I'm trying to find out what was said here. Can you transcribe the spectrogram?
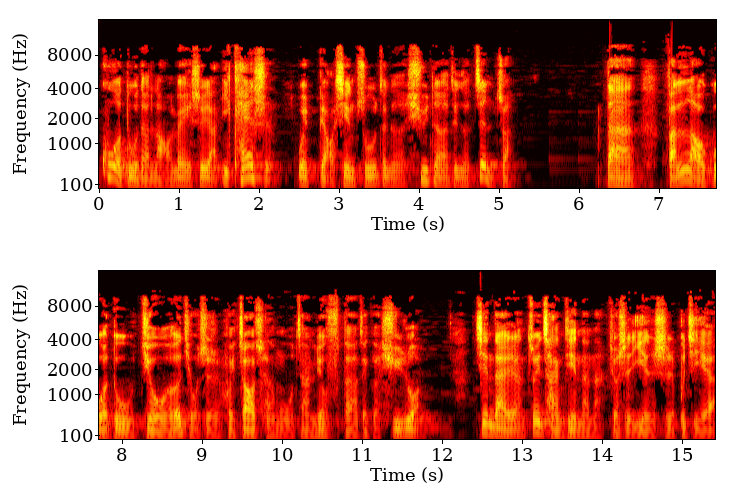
过度的劳累，虽然一开始会表现出这个虚的这个症状，但烦劳过度，久而久之会造成五脏六腑的这个虚弱。现代人最常见的呢，就是饮食不节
